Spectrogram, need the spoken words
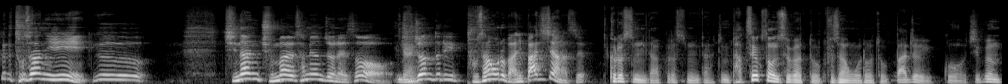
근데 두산이 그 지난 주말 3연전에서 네. 주전들이 부상으로 많이 빠지지 않았어요? 그렇습니다. 그렇습니다. 지금 박세혁 선수가 또 부상으로도 빠져 있고 지금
